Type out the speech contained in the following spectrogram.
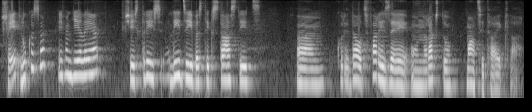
Šeit Lukasa evanģēlijā šīs trīs līdzības tiks stāstīts, um, kur ir daudz farizēju un rakstu mācītāju klāt.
